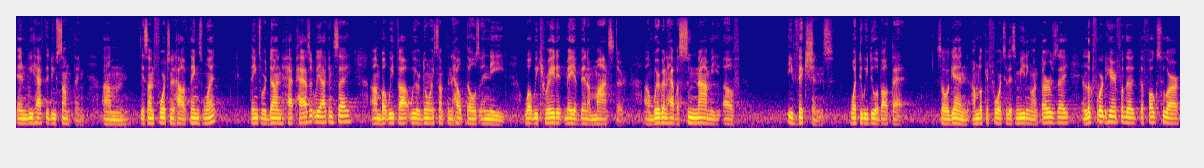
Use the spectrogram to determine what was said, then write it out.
and we have to do something. Um, it's unfortunate how things went. Things were done haphazardly, I can say, um, but we thought we were doing something to help those in need. What we created may have been a monster. Um, we're going to have a tsunami of evictions. What do we do about that? So again, I'm looking forward to this meeting on Thursday and look forward to hearing from the, the folks who are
